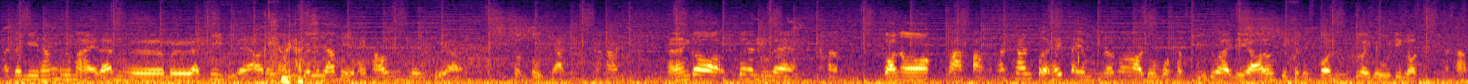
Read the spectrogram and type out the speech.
อาจจะมีทั้งมือใหม่และมือมืออาชีพอยู่แล้วดังนั้นเว้นระยะเบรกให้เขานิดนึงเผื่อชนตูดกันนะครับอันนั้นก็ช่วยกันดูแลนะครับ ก่อนออกฝากปรับทักชั่นเปิดให้เต็ม แล้วก็ดูหมดขับขี่ด้วยเดี๋ยวต้องคิดจะเป็นคนช่วยดูที่รถ นะครับ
